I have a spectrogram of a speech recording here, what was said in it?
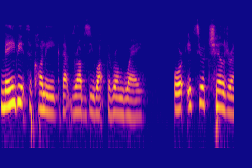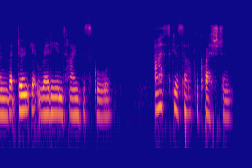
Maybe it's a colleague that rubs you up the wrong way, or it's your children that don't get ready in time for school. Ask yourself the question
